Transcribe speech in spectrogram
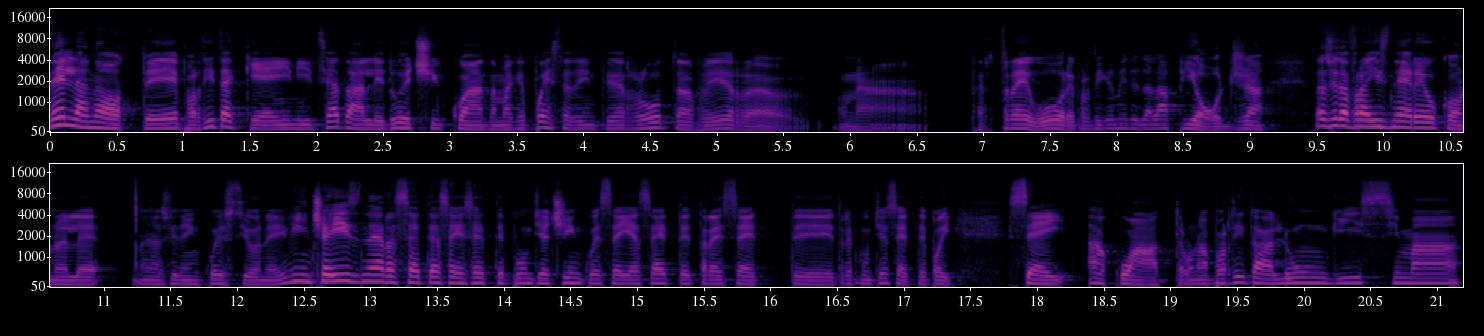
Nella notte, partita che è iniziata alle 2.50, ma che poi è stata interrotta per, eh, una, per tre ore, praticamente dalla pioggia, la sfida fra Isner e O'Connell è la sfida in questione. Vince Isner 7 a 6, 7 punti a 5, 6 a 7, 3 a 7, 3 punti a 7, poi 6 a 4. Una partita lunghissima,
